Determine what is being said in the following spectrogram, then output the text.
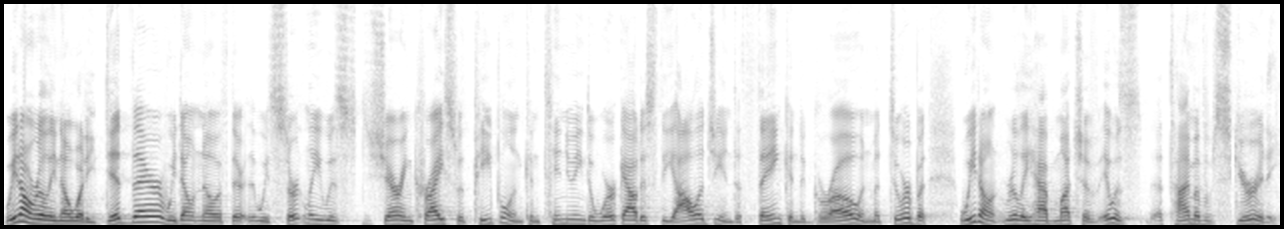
We don't really know what he did there. We don't know if there, we certainly was sharing Christ with people and continuing to work out his theology and to think and to grow and mature, but we don't really have much of it was a time of obscurity.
